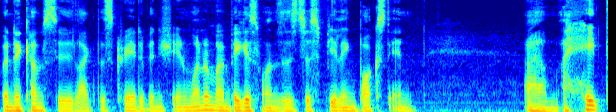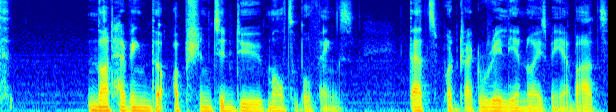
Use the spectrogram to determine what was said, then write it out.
when it comes to like this creative industry. And one of my biggest ones is just feeling boxed in. Um, I hate not having the option to do multiple things that's what like really annoys me about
